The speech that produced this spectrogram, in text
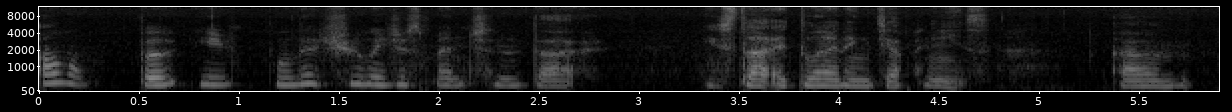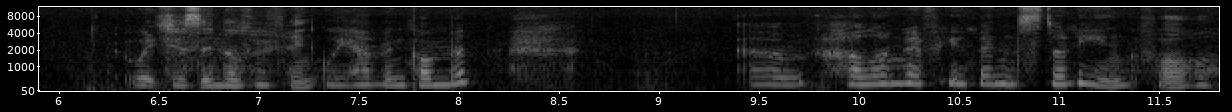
Oh, but you literally just mentioned that you started learning Japanese, um, which is another thing we have in common. Um, how long have you been studying for,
